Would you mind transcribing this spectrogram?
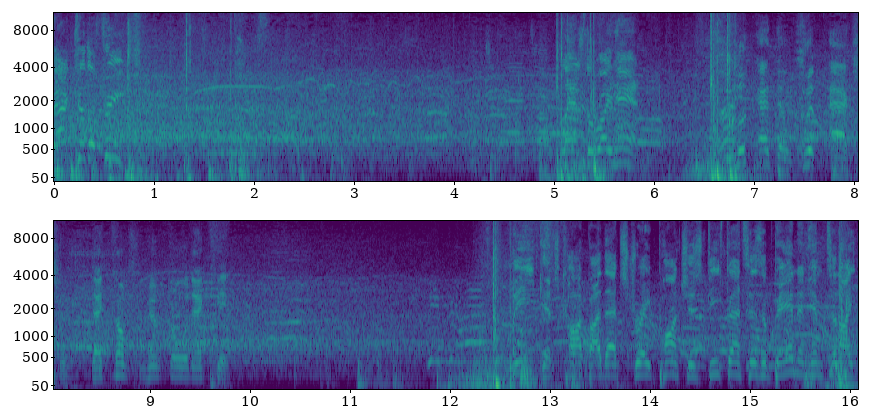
Back to the feet. Lands the right hand. look at the whip action that comes from him throwing that kick. Lee gets caught by that straight punch. His defense has abandoned him tonight.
